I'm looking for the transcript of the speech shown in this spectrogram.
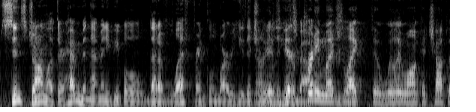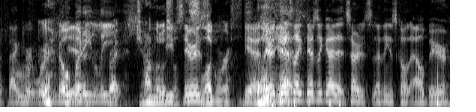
since John left, there haven't been that many people that have left Franklin Barbecue that you no, really it's, hear it's about. pretty much like the Willy Wonka chocolate factory where nobody Yeah. leaves. right. John Lewis You- was there the is- Slugworth. Yeah, there, Yes. there's like there's a guy that started. I think it's called Al Bear.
